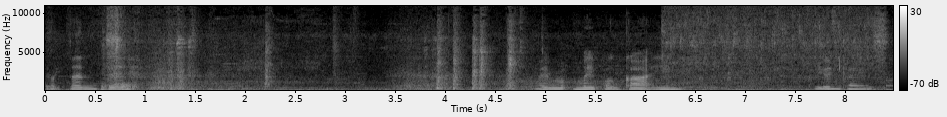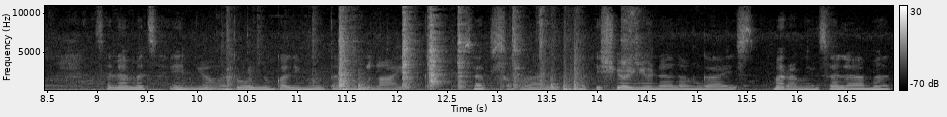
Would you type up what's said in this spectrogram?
Importante, may, may pagkain. Yun guys. Salamat sa inyo at huwag niyong kalimutan mag-like, subscribe, at i-share nyo na lang guys. Maraming salamat.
